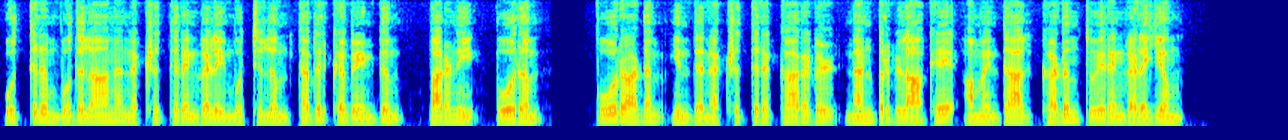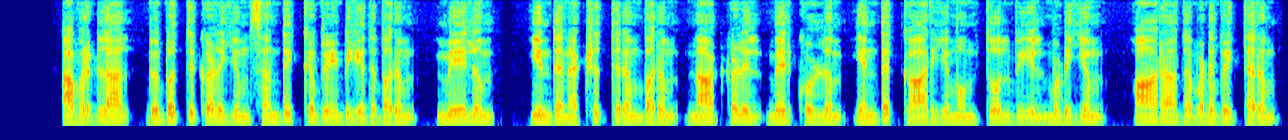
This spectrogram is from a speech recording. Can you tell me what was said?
உத்திரம் முதலான நட்சத்திரங்களை முற்றிலும் தவிர்க்க வேண்டும். பரணி போரம் போராடம் இந்த நட்சத்திரக்காரர்கள் நண்பர்களாக அமைந்தால் கடும் துயரங்களையும் அவர்களால் விபத்துக்களையும் சந்திக்க வேண்டியது வரும். மேலும் இந்த நட்சத்திரம் வரும் நாட்களில் மேற்கொள்ளும் எந்தக் காரியமும் தோல்வியில் முடியும். ஆறாத வடுவை தரும்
